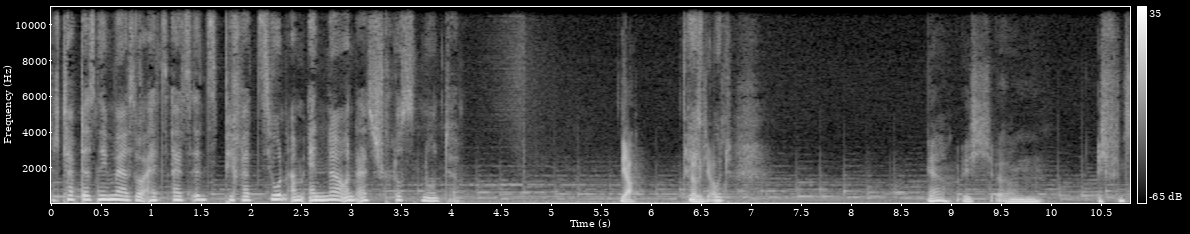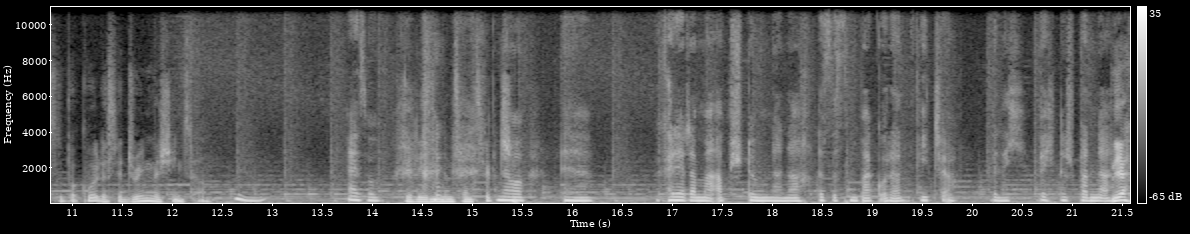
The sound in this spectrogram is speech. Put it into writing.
ich glaube, das nehmen wir so als, als Inspiration am Ende und als Schlussnote. Ja, glaube ich gut. auch. Ja, ich, ähm, ich finde es super cool, dass wir Dream Machines haben. Mhm. Also. Wir leben in einem Science Fiction. Genau. Äh, wir können ja dann mal abstimmen danach, ist es ein Bug oder ein Feature. Finde ich, find ich eine spannende, ja,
